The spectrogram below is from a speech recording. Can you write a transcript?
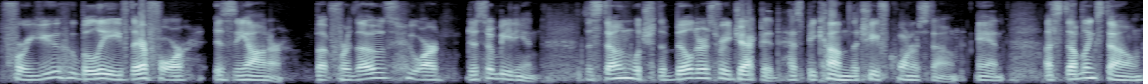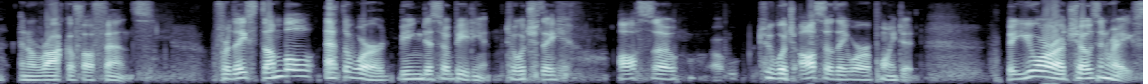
For you who believe, therefore, is the honor. But for those who are disobedient, the stone which the builders rejected has become the chief cornerstone, and a stumbling stone and a rock of offense. For they stumble at the word, being disobedient, to which they also to which also they were appointed. But you are a chosen race,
